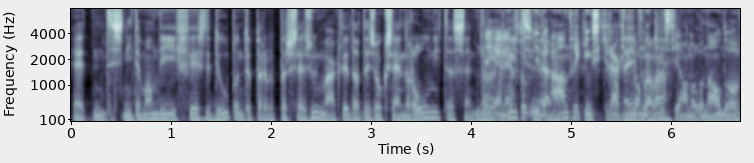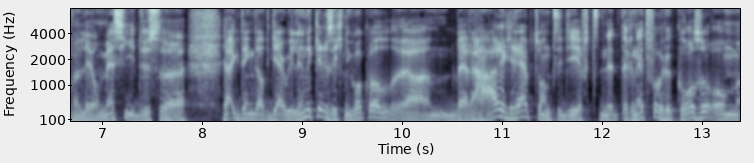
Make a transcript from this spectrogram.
het is niet de man die 40 doelpunten per, per seizoen maakt. Hè. Dat is ook zijn rol niet, dat is zijn Nee, en hij heeft ook niet de aantrekkingskracht van voilà. Cristiano Ronaldo of een Leo Messi. Dus uh, ja, ik denk dat Gary Lineker zich nu ook wel bij de haren grijpt, want die heeft net, er net voor gekozen om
